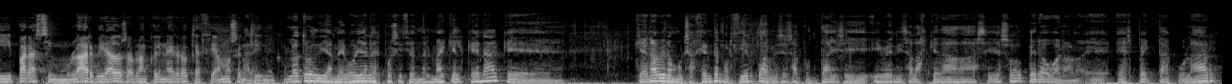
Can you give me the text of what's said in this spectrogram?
y para simular virados a blanco y negro que hacíamos en químico. El otro día me voy a la exposición del Michael Kena, que, que no vino mucha gente, por cierto, a ver si os apuntáis y, venís a las quedadas y eso, pero bueno, eh, espectacular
